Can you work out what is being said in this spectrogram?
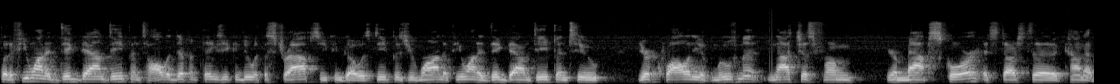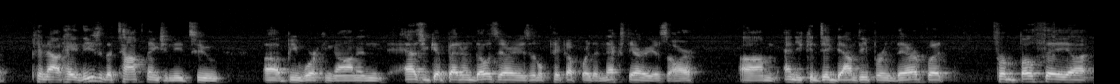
But if you want to dig down deep into all the different things you can do with the straps, you can go as deep as you want. If you want to dig down deep into your quality of movement, not just from your map score. It starts to kind of pin out, hey, these are the top things you need to uh, be working on. And as you get better in those areas, it'll pick up where the next areas are. Um, and you can dig down deeper in there. But from both a, uh,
